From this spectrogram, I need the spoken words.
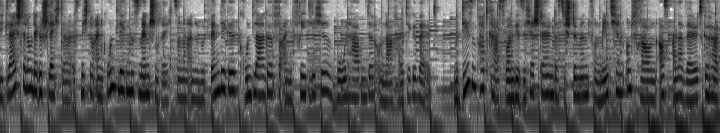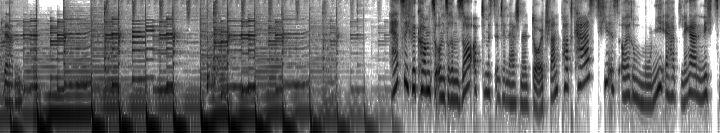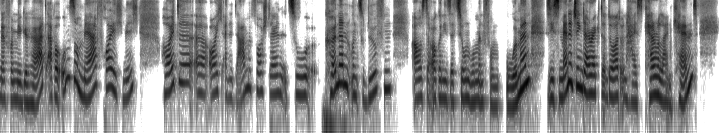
Die Gleichstellung der Geschlechter ist nicht nur ein grundlegendes Menschenrecht, sondern eine notwendige Grundlage für eine friedliche, wohlhabende und nachhaltige Welt. Mit diesem Podcast wollen wir sicherstellen, dass die Stimmen von Mädchen und Frauen aus aller Welt gehört werden. Herzlich willkommen zu unserem SOR Optimist International Deutschland Podcast. Hier ist eure Moni. Ihr habt länger nichts mehr von mir gehört, aber umso mehr freue ich mich, heute äh, euch eine Dame vorstellen zu können und zu dürfen aus der Organisation Women from Women. Sie ist Managing Director dort und heißt Caroline Kent.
